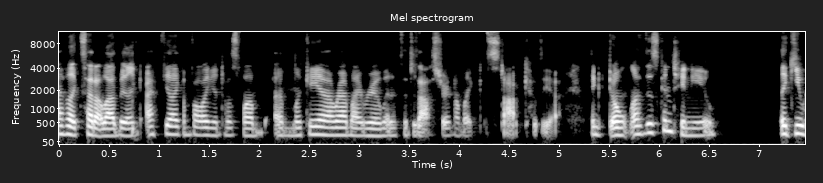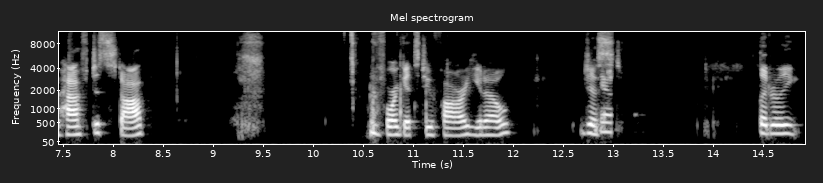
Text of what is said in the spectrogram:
I've like said out loud, being like, I feel like I'm falling into a slump. I'm looking around my room and it's a disaster. And I'm like, stop, Kezia. Like, don't let this continue. Like, you have to stop before it gets too far, you know? Just yeah. literally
